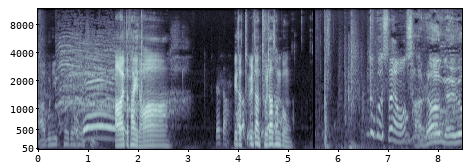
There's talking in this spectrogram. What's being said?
아군이 패배하였습니다. 오케이. 아 일단 다행이다 와. 일단 일단 둘 다 성공. 사랑해요.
